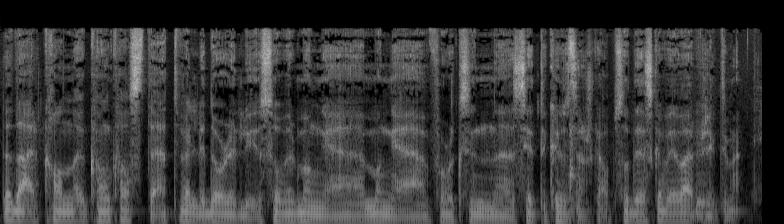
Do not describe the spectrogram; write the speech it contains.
det der kan, kan kaste et veldig dårlig lys over mange, mange folk sin, sitt kunstnerskap. Så det skal vi være forsiktige med.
